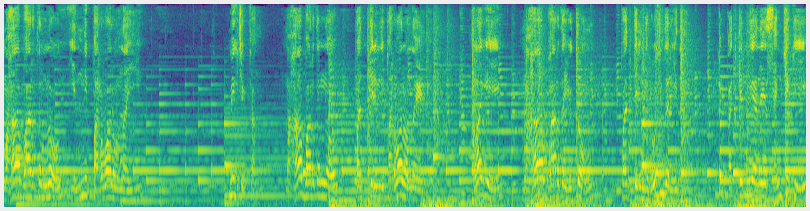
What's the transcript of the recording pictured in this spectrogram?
మహాభారతంలో ఎన్ని పర్వాలు ఉన్నాయి? మీకు చెప్తాను. మహాభారతంలో పద్దెనిమిది పర్వాలు ఉన్నాయండి. అలాగే మహాభారత యుద్ధం పద్దెనిమిది రోజులు జరిగింది. అంటే పద్దెనిమిది అనే సంఖ్యకి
